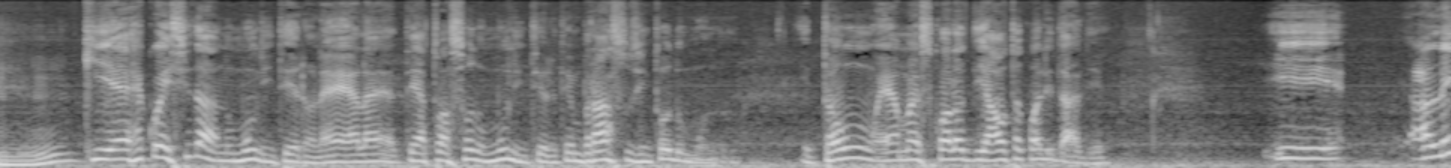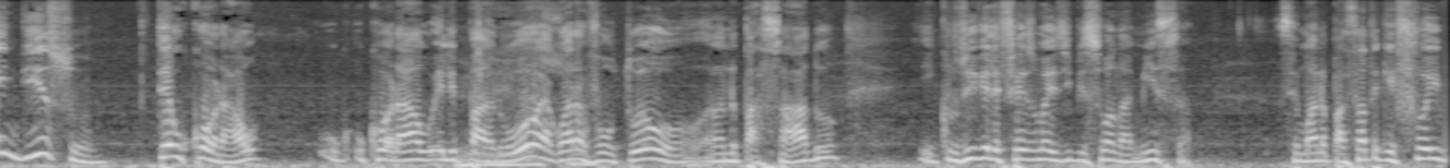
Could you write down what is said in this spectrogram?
uhum. que é reconhecida no mundo inteiro, né? Ela é, tem atuação no mundo inteiro, tem braços em todo o mundo. Então é uma escola de alta qualidade. E além disso, tem o coral. O, o coral ele parou, Isso. agora voltou ano passado. Inclusive ele fez uma exibição na missa semana passada que foi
